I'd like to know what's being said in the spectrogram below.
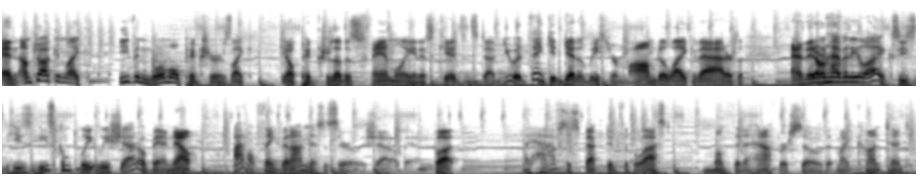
And I'm talking like even normal pictures, like you know, pictures of his family and his kids and stuff. You would think you'd get at least your mom to like that or something and they don't have any likes. He's he's he's completely shadow banned. Now, I don't think that I'm necessarily shadow banned, but I have suspected for the last month and a half or so that my content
